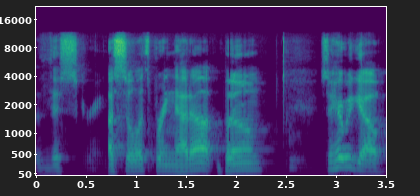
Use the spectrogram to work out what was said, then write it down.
this screen. Uh, so let's bring that up. Boom. So here we go.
